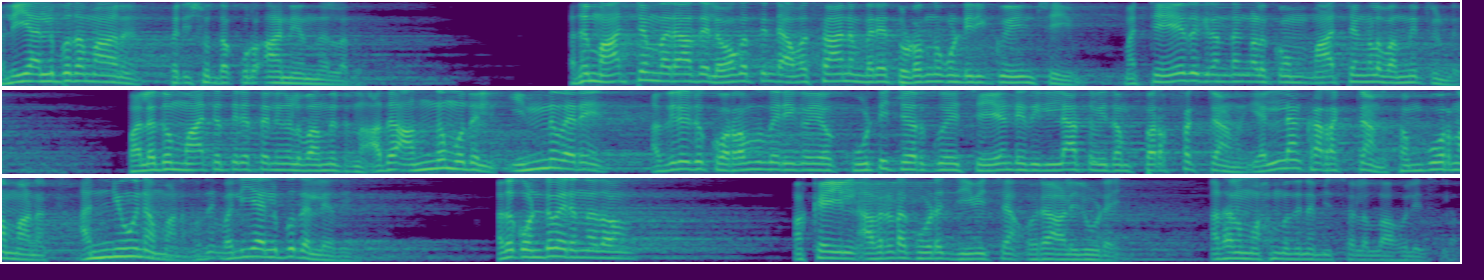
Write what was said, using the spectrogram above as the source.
വലിയ അത്ഭുതമാണ് പരിശുദ്ധ ഖുർആൻ എന്നുള്ളത്. അത് മാറ്റം വരാതെ ലോകത്തിന്റെ അവസാനം വരെ തുടർന്നുകൊണ്ടിരിക്കുകയും ചെയ്യും. മറ്റേത് ഗ്രന്ഥങ്ങൾക്കും മാറ്റങ്ങൾ വന്നിട്ടുണ്ട്. പലതും മാറ്റത്തിരുത്തലുകൾ വന്നിട്ടുണ്ട്. അത് അന്ന് മുതൽ ഇന്ന് വരെ അതിലൊരു കുറവ് വരികയോ കൂട്ടിച്ചേർക്കുകയോ ചെയ്യേണ്ടതില്ലാത്ത വിധം പെർഫെക്റ്റ് ആണ്. എല്ലാം കറക്റ്റാണ് സമ്പൂർണമാണ് അന്യൂനമാണ്. അത് വലിയ അത്ഭുതമല്ലേ അത്? അത് കൊണ്ടുവരുന്നതോ? മക്കയിൽ അവരുടെ കൂടെ ജീവിച്ച ഒരാളിലൂടെ. അതാണ് മുഹമ്മദ് നബി സല്ലല്ലാഹു അലൈഹി വസല്ലം.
